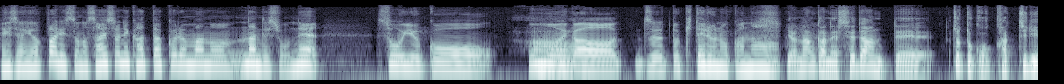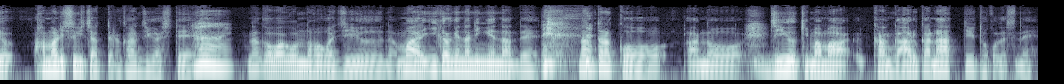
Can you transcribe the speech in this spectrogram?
え。えじゃあやっぱりその最初に買った車のなんでしょうね。そういうこう思いがずっと来てるのかな。いやなんかねセダンってちょっとこうかっちりはまりすぎちゃってる感じがして、はい、なんかワゴンの方が自由なまあいい加減な人間なんで なんとなくこうあの自由気まま感があるかなっていうとこですね。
